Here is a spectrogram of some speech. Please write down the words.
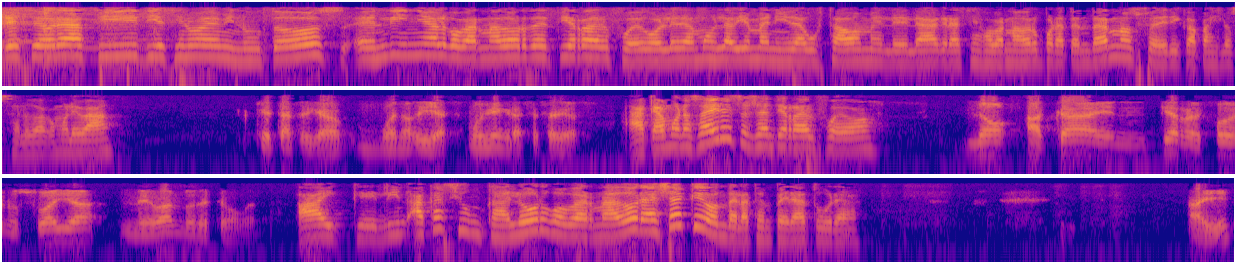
13 horas y 19 minutos. En línea, el gobernador de Tierra del Fuego. Le damos la bienvenida a Gustavo Melela. Gracias, gobernador, por atendernos. Federica Paz lo saluda. ¿Cómo le va? ¿Qué tal, Federica? Buenos días. Muy bien, gracias a Dios. ¿Acá en Buenos Aires o ya en Tierra del Fuego? No, acá en Tierra del Fuego, en Ushuaia, nevando en este momento. Ay, qué lindo. Acá hace un calor, gobernador. ¿Allá qué onda la temperatura? ¿Ahí?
